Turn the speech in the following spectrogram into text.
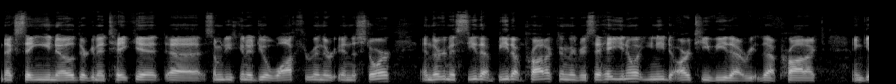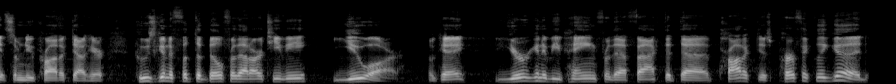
Next thing you know, they're going to take it. Uh, somebody's going to do a walkthrough in the in the store, and they're going to see that beat up product, and they're going to say, "Hey, you know what? You need to RTV that re- that product and get some new product out here." Who's going to foot the bill for that RTV? You are. Okay, you're going to be paying for the fact that the product is perfectly good,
